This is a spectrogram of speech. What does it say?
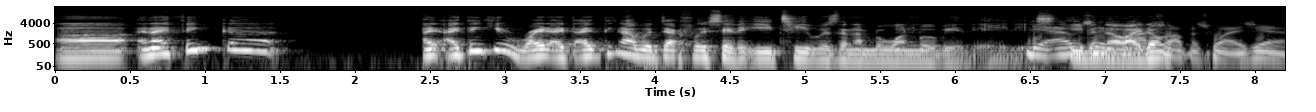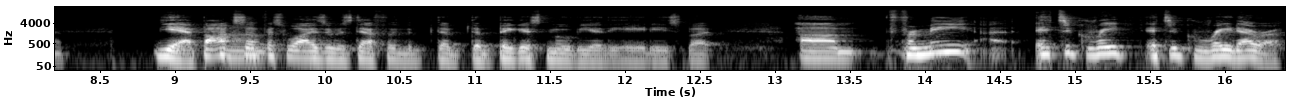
Uh, and I think uh, I, I think you're right. I, I think I would definitely say the ET was the number one movie of the '80s, Yeah, even though I don't. Box office wise, yeah. Yeah, box office wise, it was definitely the, the, the biggest movie of the '80s. But um, for me, uh, it's a great it's a great era.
